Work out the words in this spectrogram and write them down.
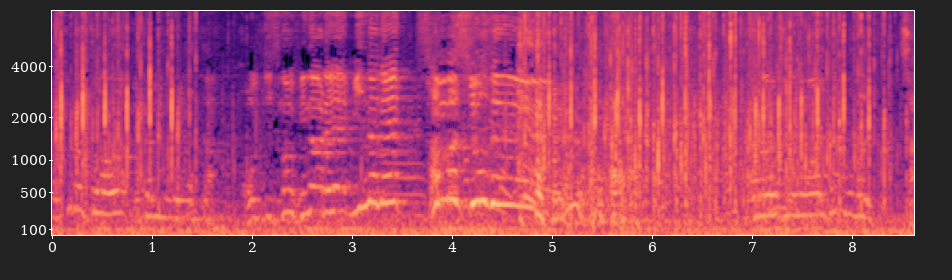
お島様はお借りになりますか？本日のフィナーレみんなでサンマしようぜ社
